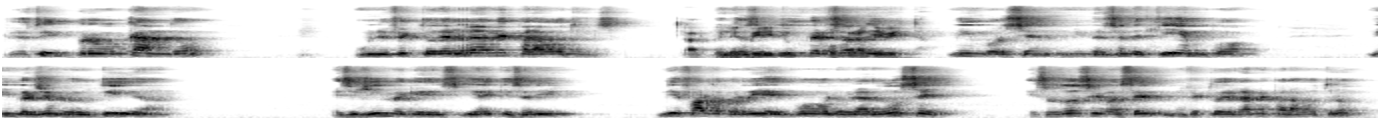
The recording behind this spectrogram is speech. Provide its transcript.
pero estoy provocando un efecto derrame para otros. Claro, el espíritu mi cooperativista. mi, inversión, mi inversión de tiempo, mi inversión productiva, exigirme que si hay que salir 10 fardos por día y puedo lograr 12, esos 12 va a ser un efecto derrame para otro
